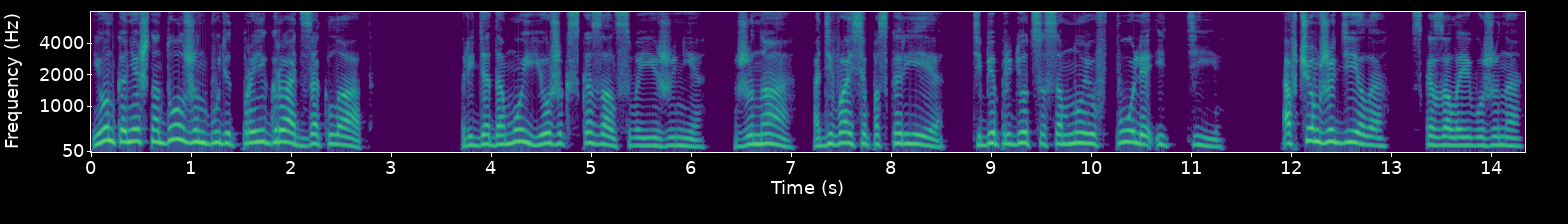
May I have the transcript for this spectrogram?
и он, конечно, должен будет проиграть заклад. Придя домой, ежик сказал своей жене, «Жена, одевайся поскорее, тебе придется со мною в поле идти». «А в чем же дело?» — сказала его жена.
